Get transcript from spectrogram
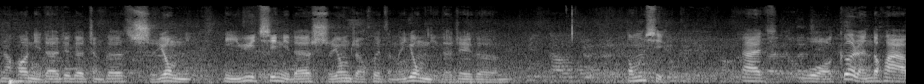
然后你的这个整个使用，你你预期你的使用者会怎么用你的这个东西。呃，我个人的话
